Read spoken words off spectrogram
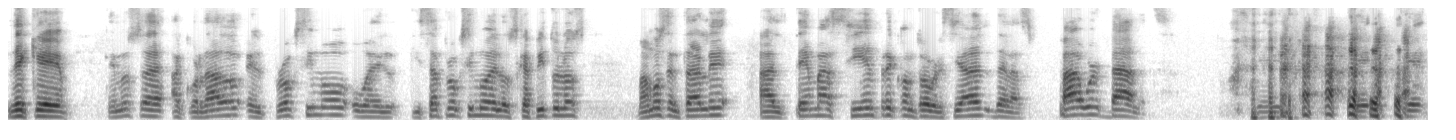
de que hemos acordado el próximo o el quizá próximo de los capítulos, vamos a entrarle al tema siempre controversial de las Power Ballads. Que, que, que,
